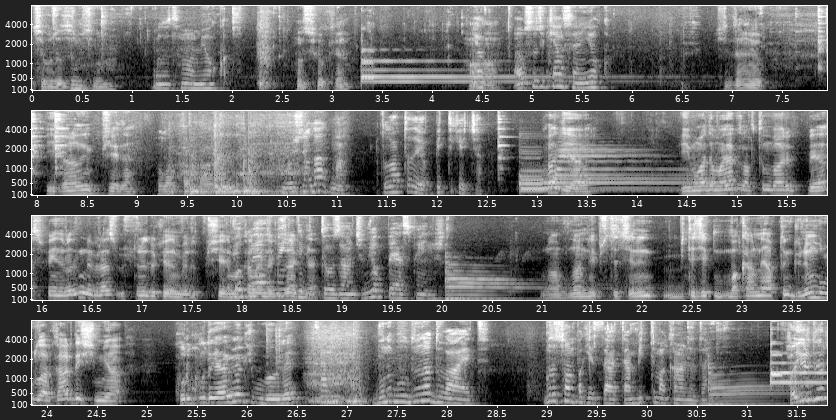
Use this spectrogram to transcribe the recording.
Ketçap uzatır mısın bana? Uzatamam yok. Nasıl yok ya? Aa, Yok. Olsa dükkan senin yok. cidden yok. İyi ben alayım bir şeyden. Dolaptan var. Boşuna kalkma. Dolapta da yok. Bitti ketçap. Hadi ya. İyi madem ayağa kalktın bari beyaz peynir alayım da biraz üstüne dökelim böyle bir şeyle Yok makarnayla beyaz güzel peynir de gider. bitti Ozan'cığım. Yok beyaz peynir. Ulan bunların hepsi de senin bitecek makarna yaptığın günü mü buldular kardeşim ya? Kuru kuru da yenmiyor ki bu böyle. Sen bunu bulduğuna dua et. Bu da son paket zaten. Bitti makarnada. Hayırdır?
